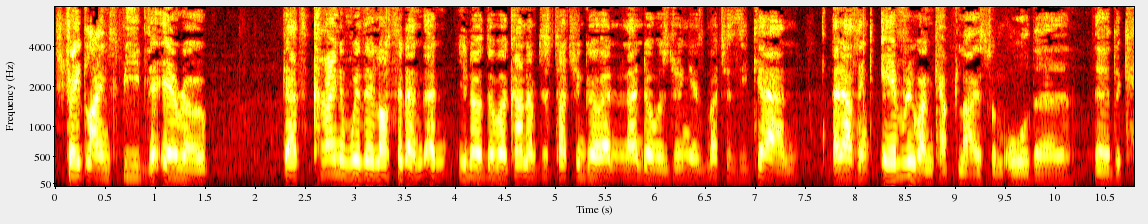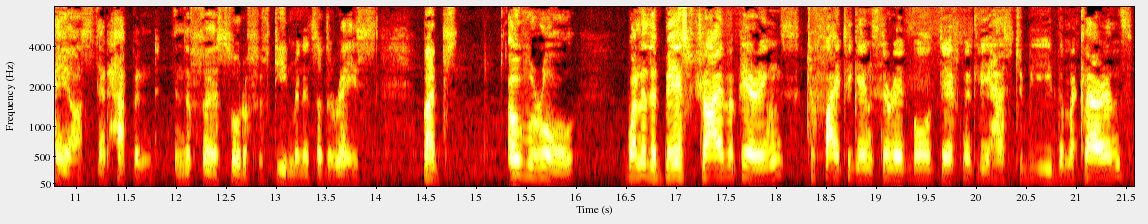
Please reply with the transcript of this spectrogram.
straight line speed, the aero, that's kind of where they lost it. And, and, you know, they were kind of just touch and go, and Lando was doing as much as he can. And I think everyone capitalized from all the, the, the chaos that happened in the first sort of 15 minutes of the race. But overall, one of the best driver pairings to fight against the Red Bull definitely has to be the McLarens.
